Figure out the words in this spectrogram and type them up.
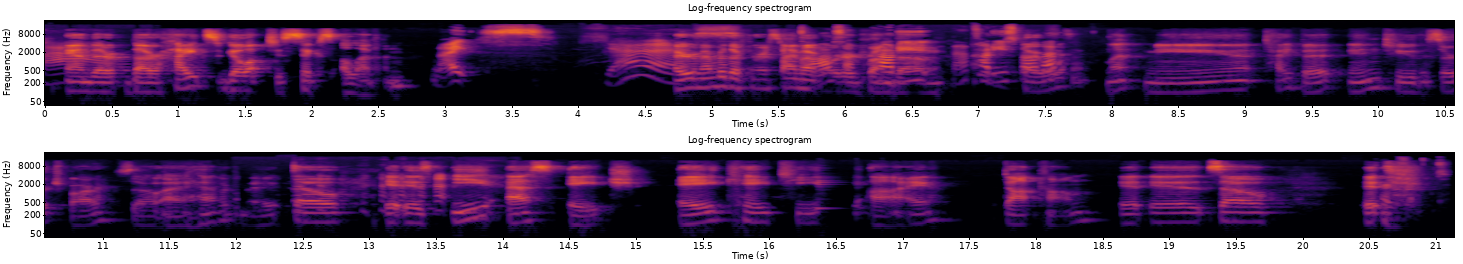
Wow. and their their heights go up to 611 Nice. Yes. I remember the first time That's I awesome. ordered from How do you- them. That's How do you spell Sorry, that? it? Let me type it into the search bar so I have it right. So it is E S H A K T I dot com. It is so it Perfect.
